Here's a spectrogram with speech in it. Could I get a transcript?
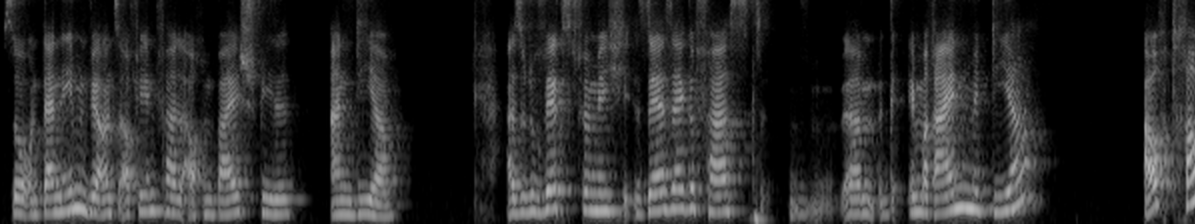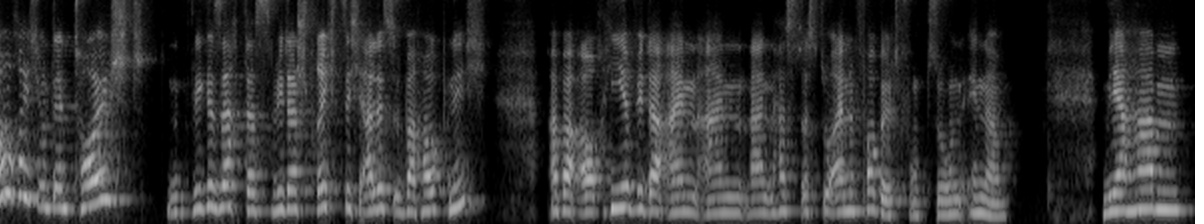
So, und da nehmen wir uns auf jeden Fall auch ein Beispiel an dir. Also du wirkst für mich sehr, sehr gefasst, ähm, im Reinen mit dir, auch traurig und enttäuscht. Wie gesagt, das widerspricht sich alles überhaupt nicht. Aber auch hier wieder ein, ein, ein hast, hast du eine Vorbildfunktion inne. Wir haben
